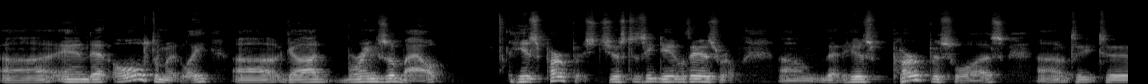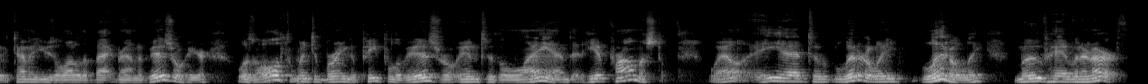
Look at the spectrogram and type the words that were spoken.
Uh, and that ultimately uh, God brings about his purpose, just as he did with Israel. Um, that his purpose was uh, to, to kind of use a lot of the background of Israel here was ultimately to bring the people of Israel into the land that he had promised them. Well, he had to literally, literally move heaven and earth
